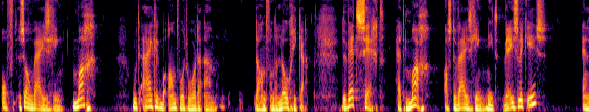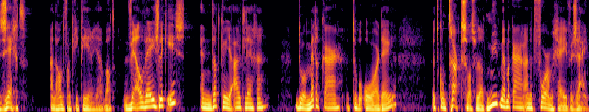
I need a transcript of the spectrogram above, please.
of zo'n wijziging mag, moet eigenlijk beantwoord worden aan de hand van de logica. De wet zegt het mag als de wijziging niet wezenlijk is en zegt aan de hand van criteria wat wel wezenlijk is. En dat kun je uitleggen door met elkaar te beoordelen het contract zoals we dat nu met elkaar aan het vormgeven zijn.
